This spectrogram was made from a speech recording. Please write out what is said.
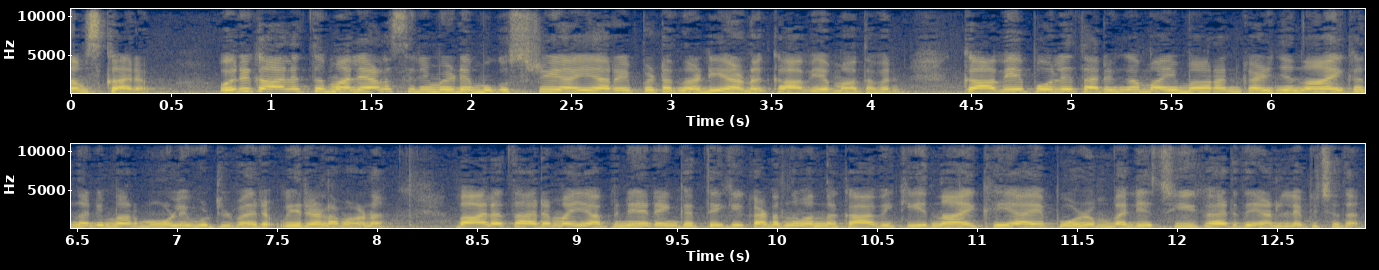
നമസ്കാരം. ഒരു കാലത്ത് മലയാള സിനിമയുടെ മുഖശ്രീയായി അറിയപ്പെട്ട നടിയാണ് കാവ്യ മാധവൻ. കാവ്യയെ പോലെ തരംഗമായി മാറാൻ കഴിഞ്ഞ നായിക നടിമാർ മോളിവുഡിൽ വര- വിരളമാണ്. ബാലതാരമായി അഭിനയ രംഗത്തേക്ക് കടന്നു വന്ന കാവ്യയ്ക്ക് നായികയായപ്പോഴും വലിയ സ്വീകാര്യതയാണ് ലഭിച്ചത്.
